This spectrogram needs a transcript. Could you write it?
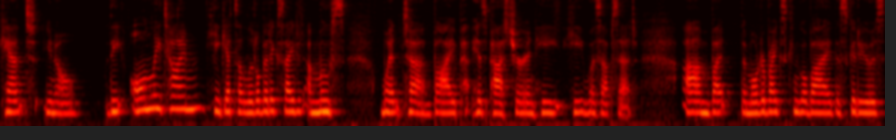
Can't you know? The only time he gets a little bit excited, a moose went uh, by his pasture and he he was upset. Um, but the motorbikes can go by, the skidoos.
